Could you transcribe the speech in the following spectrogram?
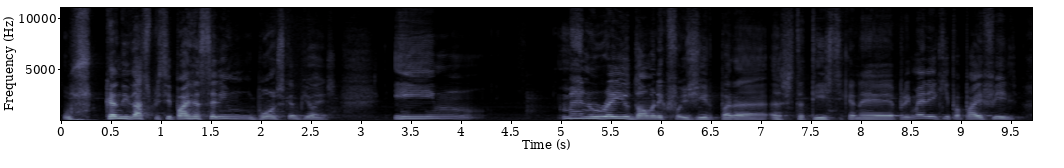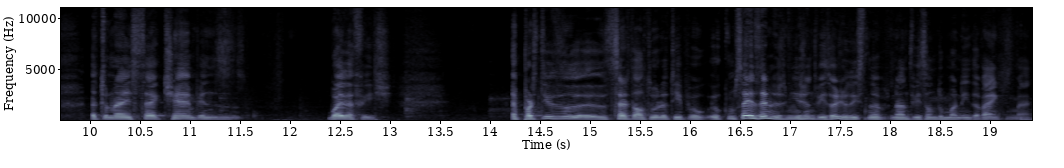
os candidatos principais a serem bons campeões. E Man, o Ray e o Dominic foi giro para a estatística, né? Primeira equipa pai e filho a tornarem-se Tag Champions. Boa da fixe. A partir de, de, certa altura, tipo, eu, eu, comecei a dizer nas minhas antevisões, eu disse na, na antevisão do Money in the Bank, man.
